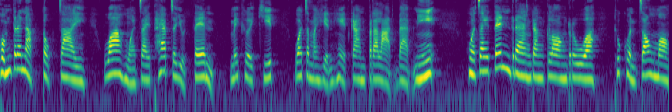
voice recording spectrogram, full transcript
ผมตระหนักตกใจว่าหัวใจแทบจะหยุดเต้น ไม่เคยคิดว่าจะมาเห็นเหตุการณ์ประหลาดแบบนี้ หัวใจเต้นแรงดังกลองรัว ทุกคนจ้องมอง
